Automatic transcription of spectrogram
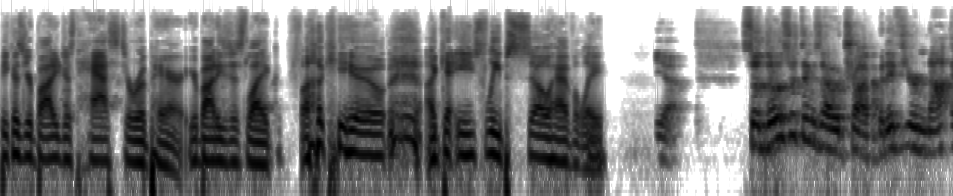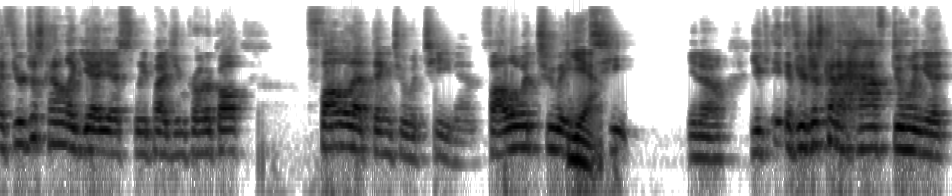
because your body just has to repair. Your body's just like fuck you. I can't. You sleep so heavily. Yeah. So those are things I would try. But if you're not, if you're just kind of like, yeah, yeah, sleep hygiene protocol, follow that thing to a T, man. Follow it to a T. Yeah. You know, you if you're just kind of half doing it,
